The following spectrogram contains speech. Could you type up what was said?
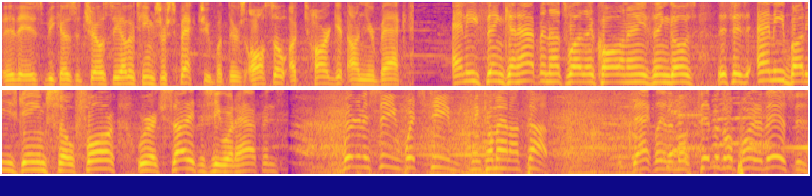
It is because it shows the other teams respect you, but there's also a target on your back. Anything can happen, that's why they call it anything goes. This is anybody's game so far. We're excited to see what happens. We're going to see which team can come out on top. Exactly. The most difficult part of this is,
